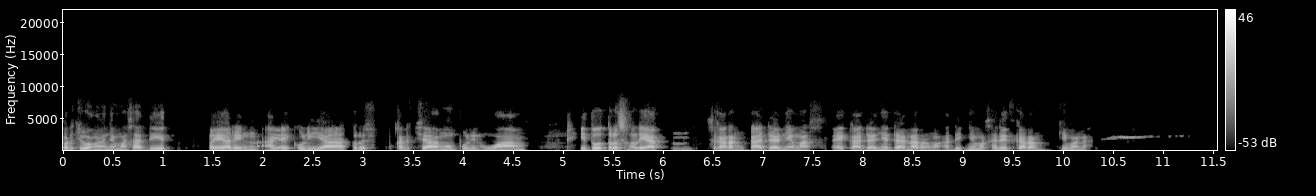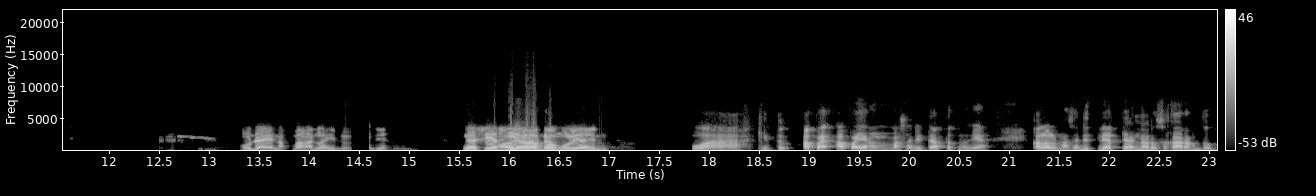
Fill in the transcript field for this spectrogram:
perjuangannya Mas Adit bayarin Iya. adik kuliah, terus kerja ngumpulin uang. Itu terus ngelihat Hmm. sekarang keadaannya Mas eh keadaannya Danar sama adiknya Mas Adit sekarang gimana? udah enak banget lah hidup dia nggak sia-sia lah gue nguliahin Wah, gitu. Apa apa yang Mas Adit dapat maksudnya kalau Mas Adit lihat Danar sekarang tuh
